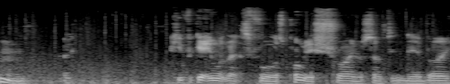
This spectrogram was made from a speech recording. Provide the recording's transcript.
Hmm. I keep forgetting what that's for. It's probably a shrine or something nearby.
